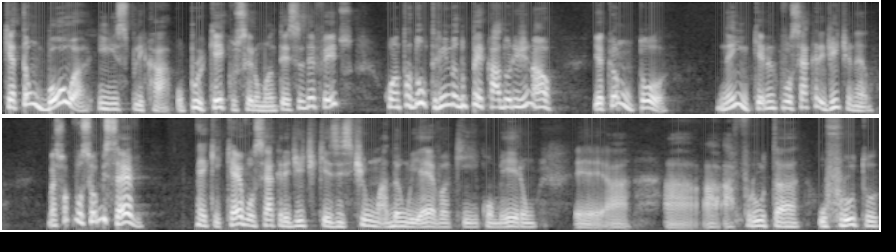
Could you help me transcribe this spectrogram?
que é tão boa em explicar o porquê que o ser humano tem esses defeitos, quanto a doutrina do pecado original. E aqui eu não estou nem querendo que você acredite nela, mas só que você observe é que quer você acredite que existiu um Adão e Eva que comeram é, a, a, a, fruta, o fruto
